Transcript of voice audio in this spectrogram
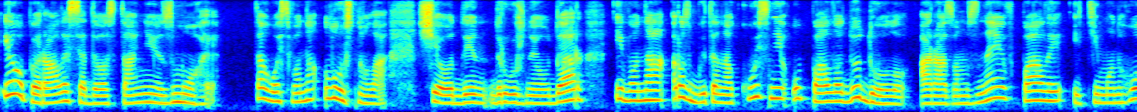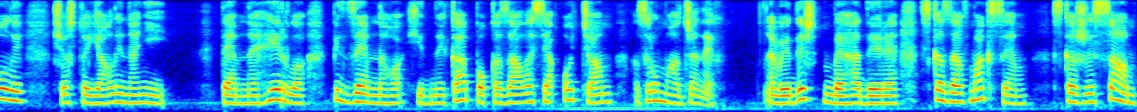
і опиралася до останньої змоги. Та ось вона луснула ще один дружний удар, і вона, розбита на кусні, упала додолу, а разом з нею впали і ті монголи, що стояли на ній. Темне гирло підземного хідника показалося очам згромаджених. Видиш, бегадире, сказав Максим, скажи сам,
